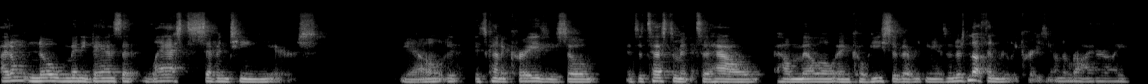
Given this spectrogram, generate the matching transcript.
I don't know many bands that last 17 years. You know, it, it's kind of crazy. So it's a testament to how how mellow and cohesive everything is. And there's nothing really crazy on the rider. Like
